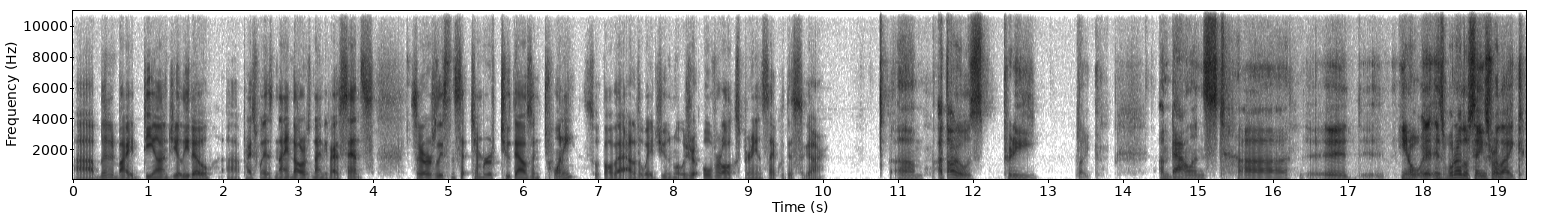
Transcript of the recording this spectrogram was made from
Uh, blended by Dion Giolito. Uh, price point is $9.95. Cigar was released in September of 2020. So with all that out of the way, Jiunn, what was your overall experience like with this cigar? Um, I thought it was pretty like unbalanced. Uh, it, it- you know, it's one of those things where like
